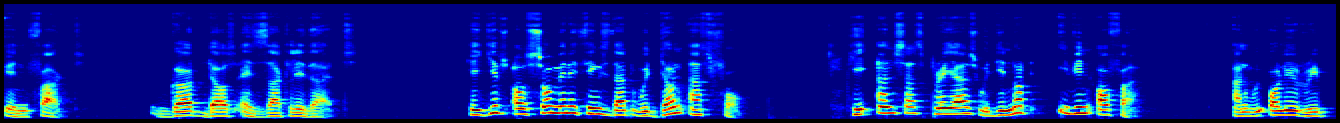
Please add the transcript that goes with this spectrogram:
In fact, God does exactly that. He gives us so many things that we don't ask for. He answers prayers we did not even offer, and we only reap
